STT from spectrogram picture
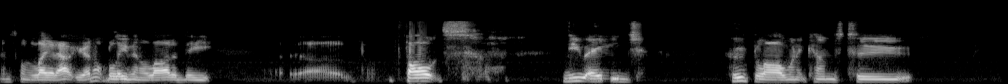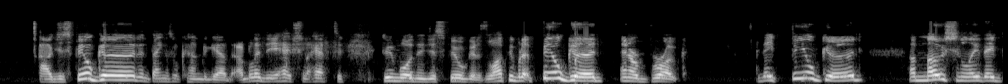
I'm just going to lay it out here. I don't believe in a lot of the uh, false new age hoopla when it comes to I just feel good and things will come together. I believe that you actually have to do more than just feel good. There's a lot of people that feel good and are broke. They feel good emotionally. They've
